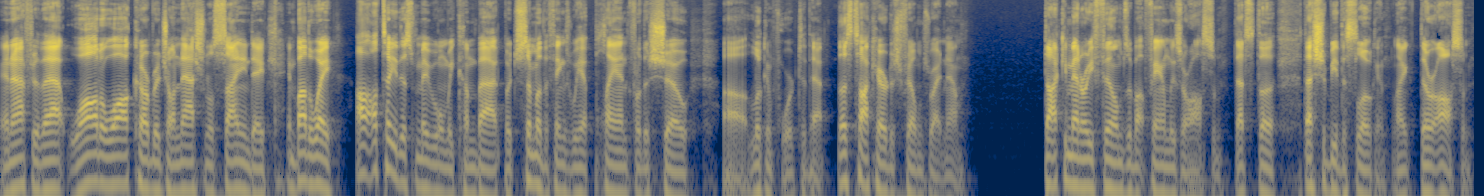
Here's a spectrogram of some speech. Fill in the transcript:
and after that, wall to wall coverage on National Signing Day. And by the way, I'll, I'll, tell you this maybe when we come back, but some of the things we have planned for the show. Uh, looking forward to that. Let's talk Heritage Films right now. Documentary films about families are awesome. That's the that should be the slogan. Like they're awesome.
